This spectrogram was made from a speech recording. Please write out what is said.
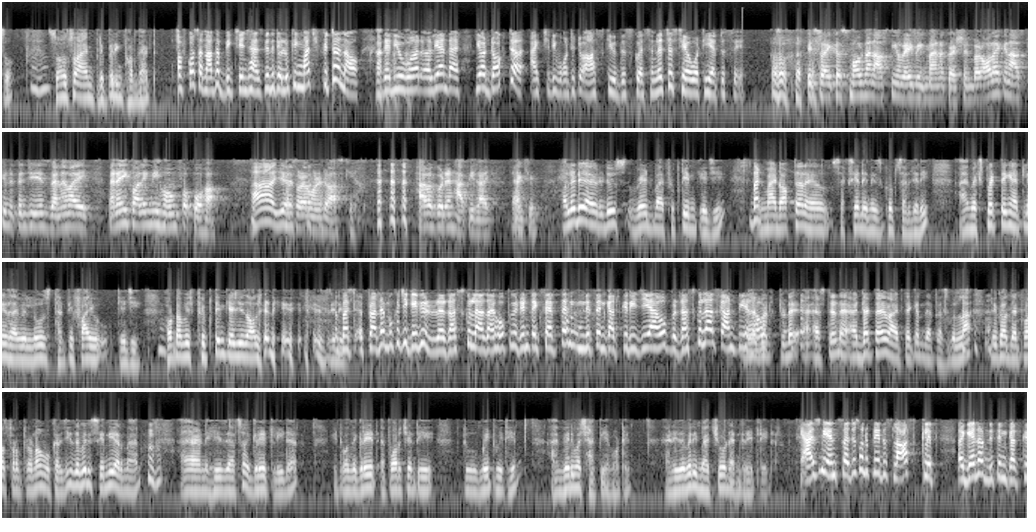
So, so also I am preparing for that. Of course, another big change has been that you're looking much fitter now than you were earlier. And uh, your doctor actually wanted to ask you this question. Let's just hear what he had to say. It's like a small man asking a very big man a question. But all I can ask you, Nitinji, is when am I? When are you calling me home for poha? Ah, yes. That's what I wanted to ask you. Have a good and happy life. Thank you. Already I have reduced weight by 15 kg. But- and my doctor has succeeded in his good surgery. I am expecting at least I will lose 35 kg. Out of which 15 kg is already reduced. But uh, Pranab Mukherjee gave you r- rasgullas. I hope you didn't accept them, Nitin Gadkari ji. I hope rasgullas can't be allowed. No, but today, yesterday, at that time, I had taken that Rasgulla because that was from Pranav Mukherjee. He's a very senior man and he's also a great leader. It was a great opportunity to meet with him. I'm very much happy about him. And he's a very matured and great leader. As we end, sir, I just want to play this last clip again of Nitin Gadkari.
